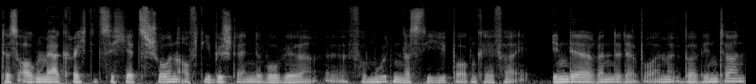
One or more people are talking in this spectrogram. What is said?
Das Augenmerk richtet sich jetzt schon auf die Bestände, wo wir äh, vermuten, dass die Borkenkäfer in der Rinde der Bäume überwintern.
